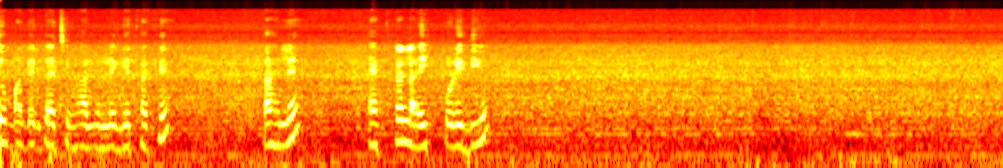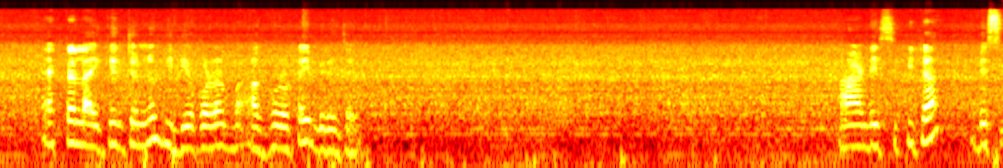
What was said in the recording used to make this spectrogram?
তোমাদের কাছে ভালো লেগে থাকে, তাহলে একটা লাইক করে দিও। একটা লাইকের জন্য ভিডিও করার আগ্রহটাই বেড়ে যায়। আর রেসিপিটা বেশি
